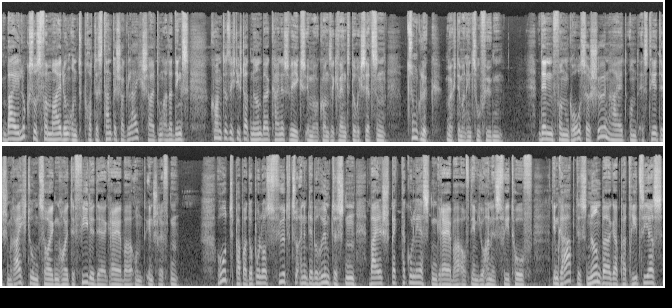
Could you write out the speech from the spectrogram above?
Bei Luxusvermeidung und protestantischer Gleichschaltung allerdings konnte sich die Stadt Nürnberg keineswegs immer konsequent durchsetzen. Zum Glück möchte man hinzufügen. Denn von großer Schönheit und ästhetischem Reichtum zeugen heute viele der Gräber und Inschriften. Ruth Papadopoulos führt zu einem der berühmtesten, weil spektakulärsten Gräber auf dem Johannisfriedhof, dem Grab des Nürnberger Patriziers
